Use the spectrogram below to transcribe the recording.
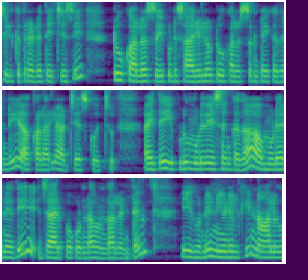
సిల్క్ థ్రెడ్ తెచ్చేసి టూ కలర్స్ ఇప్పుడు శారీలో టూ కలర్స్ ఉంటాయి కదండి ఆ కలర్లో యాడ్ చేసుకోవచ్చు. అయితే ఇప్పుడు ముడి వేసాం కదా ఆ ముడి అనేది జారిపోకుండా ఉండాలంటే ఇగోండి నీడిల్కి నాలుగు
